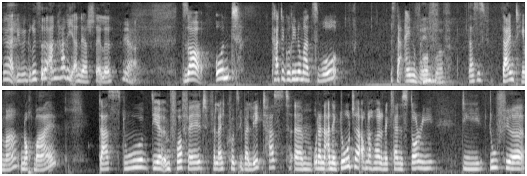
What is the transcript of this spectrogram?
Ja, liebe Grüße an Harry an der Stelle. Ja. So, und Kategorie Nummer zwei ist der Einwurf. Einwurf. Das ist dein Thema. Nochmal dass du dir im Vorfeld vielleicht kurz überlegt hast ähm, oder eine Anekdote, auch nochmal eine kleine Story, die du für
